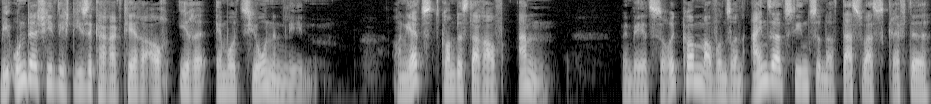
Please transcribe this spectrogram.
wie unterschiedlich diese Charaktere auch ihre Emotionen leben. Und jetzt kommt es darauf an, wenn wir jetzt zurückkommen auf unseren Einsatzdienst und auf das, was Kräfte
